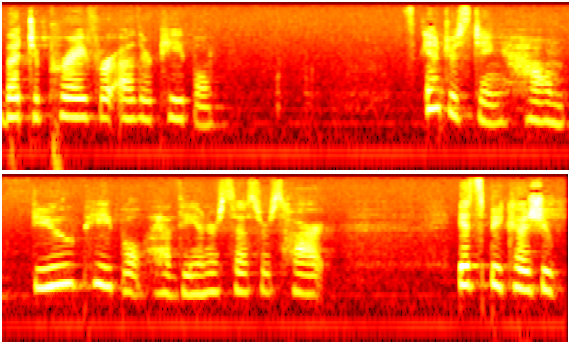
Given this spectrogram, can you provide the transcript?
but to pray for other people. It's interesting how few people have the intercessor's heart. It's because you've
